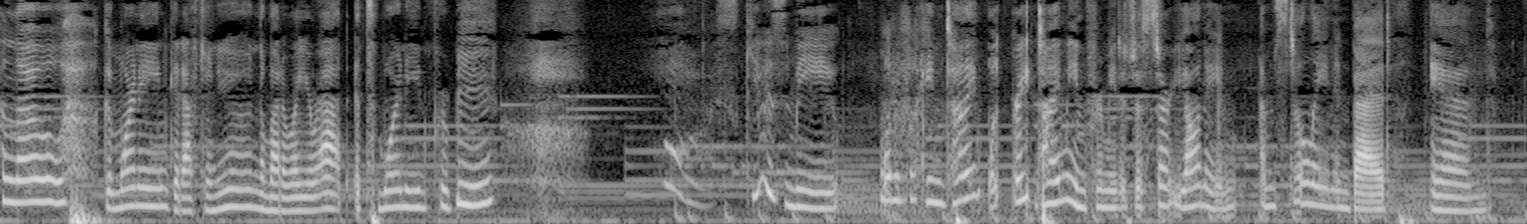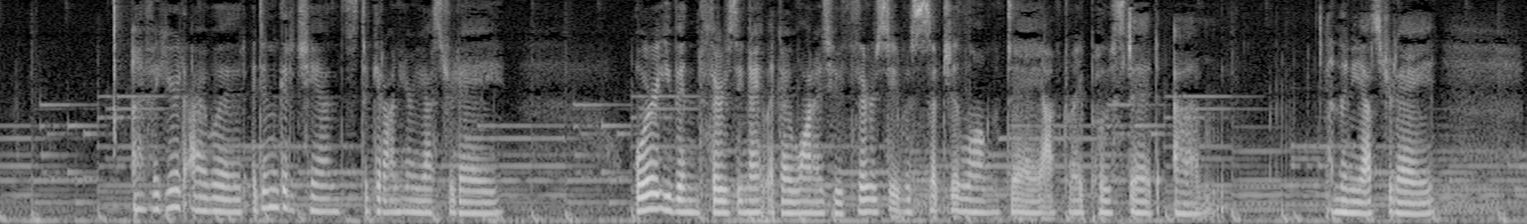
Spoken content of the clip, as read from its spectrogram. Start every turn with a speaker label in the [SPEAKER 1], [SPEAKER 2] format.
[SPEAKER 1] Hello, good morning, good afternoon, no matter where you're at. It's morning for me. Oh, excuse me. What a fucking time. What great timing for me to just start yawning. I'm still laying in bed and I figured I would. I didn't get a chance to get on here yesterday or even Thursday night like I wanted to. Thursday was such a long day after I posted. Um, and then yesterday,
